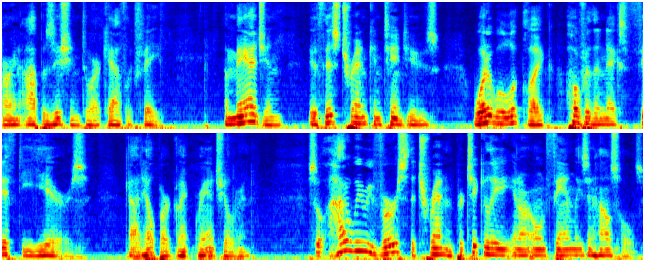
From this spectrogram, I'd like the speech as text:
are in opposition to our Catholic faith. Imagine if this trend continues, what it will look like over the next 50 years. God help our grandchildren. So, how do we reverse the trend, particularly in our own families and households?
